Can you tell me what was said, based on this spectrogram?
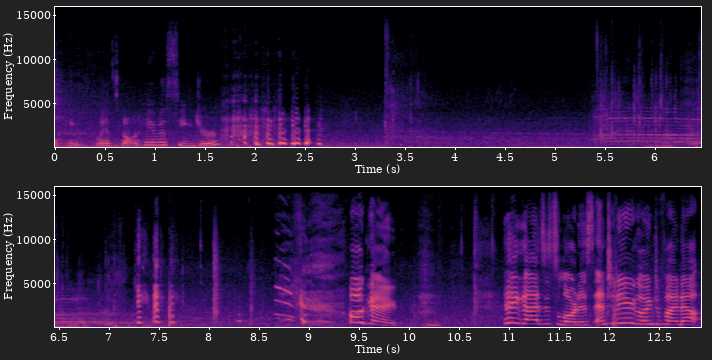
okay, let's not have a seizure. okay. Hey guys, it's Lourdes, and today you're going to find out.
